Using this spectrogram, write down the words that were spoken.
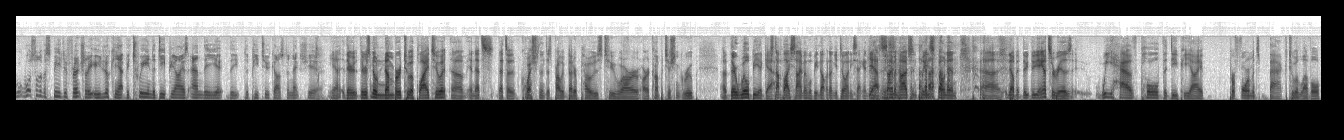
Wh- What sort of a speed differential are you looking at between the DPIs and the uh, the, the P2 cars for next year? Yeah, there there's no number to apply to it, um, and that's that's a question that's probably better posed to our, our competition group. Uh, there will be a gap. Stand by, Simon. We'll be knocking on your door any second. Yeah. Simon Hodgson, please phone in. Uh, no, but the, the answer is we have pulled the DPI performance back to a level,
